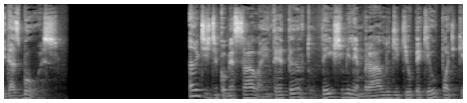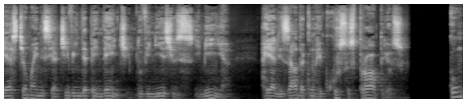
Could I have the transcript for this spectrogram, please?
E das boas. Antes de começá-la, entretanto, deixe-me lembrá-lo de que o PQ Podcast é uma iniciativa independente do Vinícius e minha realizada com recursos próprios, com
